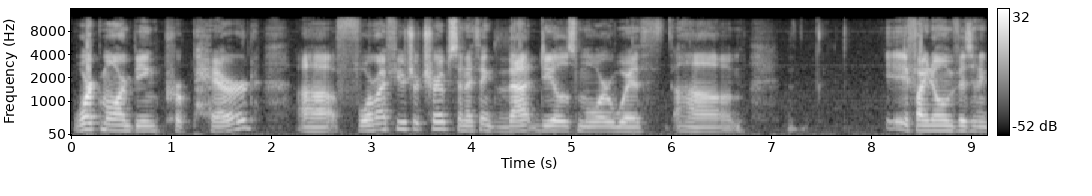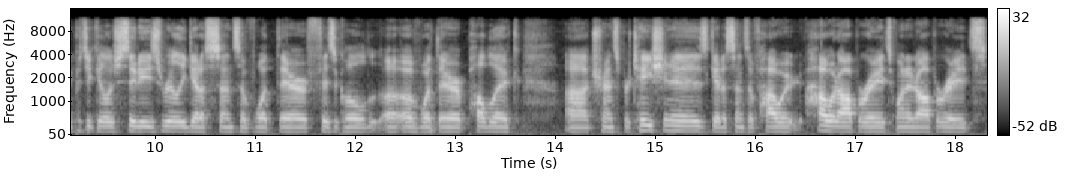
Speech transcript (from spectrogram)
work more on being prepared uh, for my future trips, and I think that deals more with. Um, if I know I'm visiting particular cities, really get a sense of what their physical, uh, of what their public uh, transportation is, get a sense of how it how it operates, when it operates,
